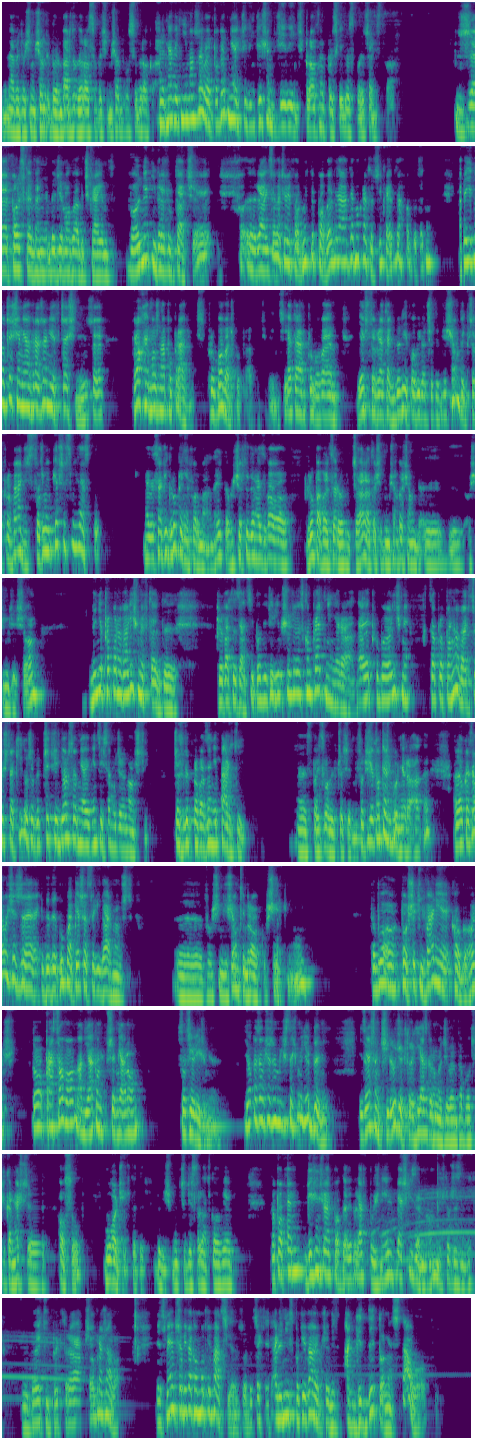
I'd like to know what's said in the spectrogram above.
Nawet 80, byłem bardzo dorosły w 88 roku, ale nawet nie marzyłem, podobnie jak 99% polskiego społeczeństwa, że Polska będzie mogła być krajem wolnym i w rezultacie realizować reformy typowe dla demokratycznych krajów Zachodu. Ale jednocześnie miałem wrażenie wcześniej, że trochę można poprawić, spróbować poprawić. Więc ja tam próbowałem jeszcze w latach drugiej połowy lat 70. przeprowadzić, stworzyłem pierwszy swój zespół na zasadzie grupy nieformalnej. To się wtedy nazywało Grupa Walcerowicza, lata 78-80. My nie proponowaliśmy wtedy prywatyzacji, bo wiedzieliśmy, że to jest kompletnie nierealne, ale próbowaliśmy zaproponować coś takiego, żeby przedsiębiorstwa miały więcej samodzielności przez wyprowadzenie partii z państwowych przedsiębiorstw. Oczywiście to też było nierealne, ale okazało się, że gdy wybuchła pierwsza Solidarność e, w 80 roku, w sierpniu, to było poszukiwanie kogoś, kto pracował nad jakąś przemianą w socjalizmie. I okazało się, że my jesteśmy jedyni. I zresztą ci ludzie, których ja zgromadziłem, to było kilkanaście osób, młodzi wtedy byliśmy, trzydziestolatkowie, no potem, 10 lat potem, lat później weszli ze mną, niektórzy z nich, do ekipy, która przeobrażała. Więc miałem sobie taką motywację, żeby coś, ale nie spodziewałem się, więc, a gdy to nastało,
